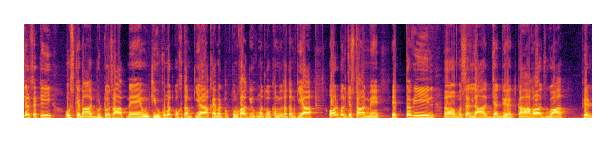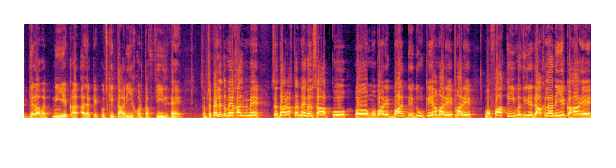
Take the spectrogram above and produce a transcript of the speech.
چل سکی۔ اس کے بعد بھٹو صاحب نے ان کی حکومت کو ختم کیا، خیبر پختونخوا کی حکومت کو ختم کیا، اور بلوچستان میں ایک طویل مسلح جدوجہد کا آغاز ہوا۔ پھر جلاوطنی ایک الگ ایک اس کی تاریخ اور تفصیل ہے۔ سب سے پہلے تو میرے خیال میں میں سردار اختر مینگل صاحب کو مبارکباد دے دوں کہ ہمارے ہمارے وفاقی وزیر داخلہ نے یہ کہا ہے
